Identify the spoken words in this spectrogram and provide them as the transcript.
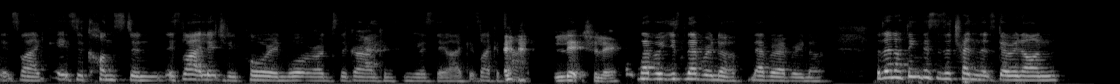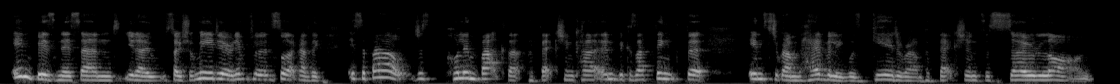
It's like it's a constant it's like literally pouring water onto the ground continuously. Like it's like a tap. Literally. It's never it's never enough. Never ever enough. But then i think this is a trend that's going on in business and you know social media and influence all that kind of thing. It's about just pulling back that perfection curtain because i think that Instagram heavily was geared around perfection for so long.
